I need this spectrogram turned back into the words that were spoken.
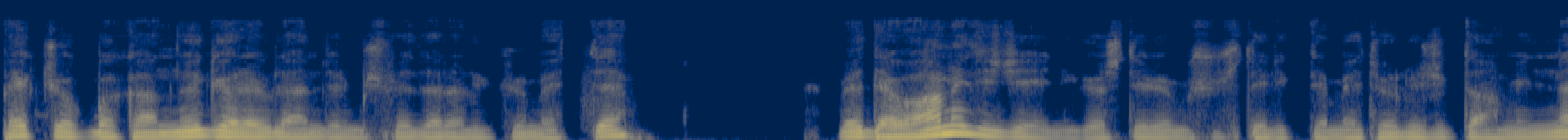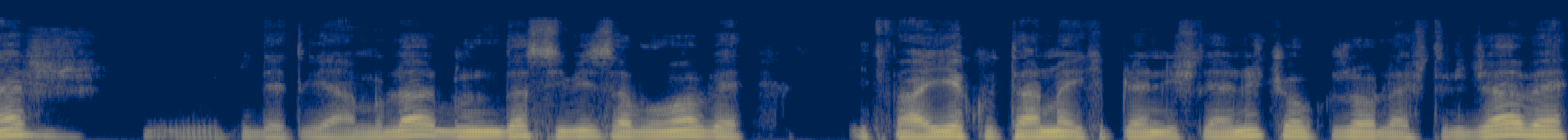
Pek çok bakanlığı görevlendirmiş federal hükümette ve devam edeceğini gösteriyormuş üstelik de meteorolojik tahminler, şiddetli yağmurlar. Bunun da sivil savunma ve itfaiye kurtarma ekiplerinin işlerini çok zorlaştıracağı ve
